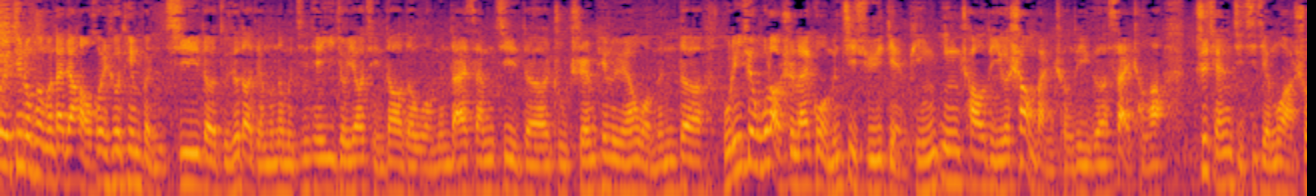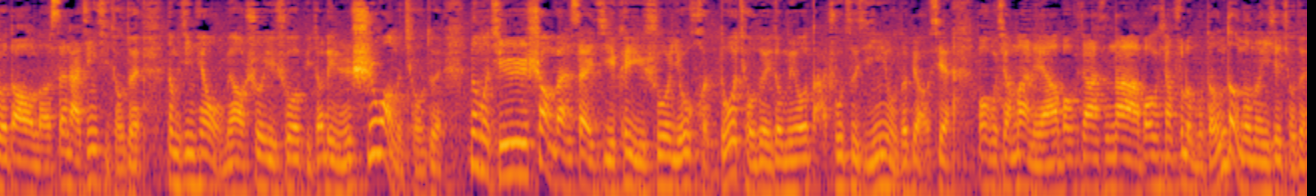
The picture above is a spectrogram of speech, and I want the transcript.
各位听众朋友们，大家好，欢迎收听本期的足球道节目。那么今天依旧邀请到的我们的 SMG 的主持人、评论员，我们的吴林轩吴老师来给我们继续点评英超的一个上半程的一个赛程啊。之前的几期节目啊，说到了三大惊喜球队，那么今天我们要说一说比较令人失望的球队。那么其实上半赛季可以说有很多球队都没有打出自己应有的表现，包括像曼联啊，包括像阿森纳，包括像富勒姆等等等等一些球队。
